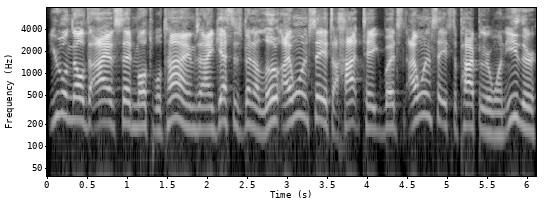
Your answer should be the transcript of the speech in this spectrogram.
you will know that I have said multiple times, and I guess it's been a little. I won't say it's a hot take, but I wouldn't say it's the popular one either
